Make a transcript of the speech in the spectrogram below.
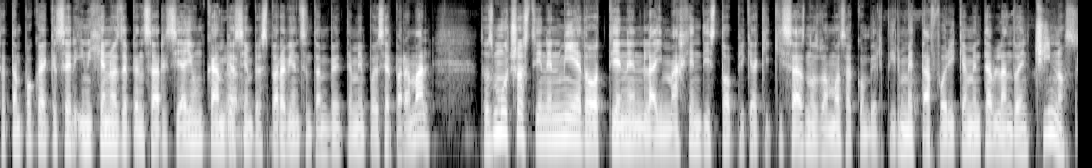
O sea, tampoco hay que ser ingenuos de pensar si hay un cambio siempre es para bien, también, también puede ser para mal. Entonces muchos tienen miedo, tienen la imagen distópica que quizás nos vamos a convertir metafóricamente hablando en chinos.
